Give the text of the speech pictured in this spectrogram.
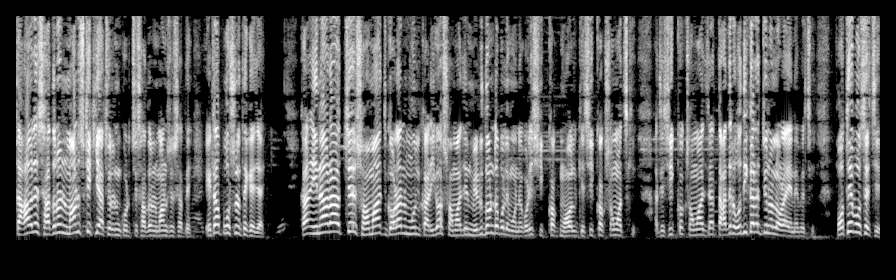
তাহলে সাধারণ মানুষকে কি আচরণ করছে সাধারণ মানুষের সাথে? এটাও প্রশ্ন থেকে যায়। কারণ ইনারা হচ্ছে সমাজ গড়ার মূল কারিগর, সমাজের মেরুদণ্ড বলে মনে করি। শিক্ষক মহলকে, শিক্ষক সমাজকে। আচ্ছা শিক্ষক সমাজরা তাদের অধিকারের জন্য লড়াই নেমেছে, পথে বসেছে।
